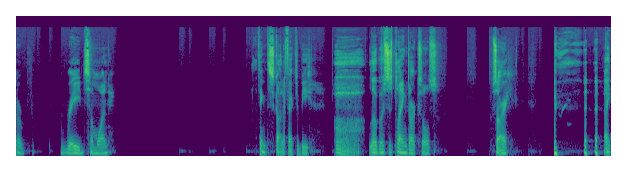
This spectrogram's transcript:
or raid someone. I think the Scott effect would be. Oh, Lobos is playing Dark Souls. Sorry. I,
